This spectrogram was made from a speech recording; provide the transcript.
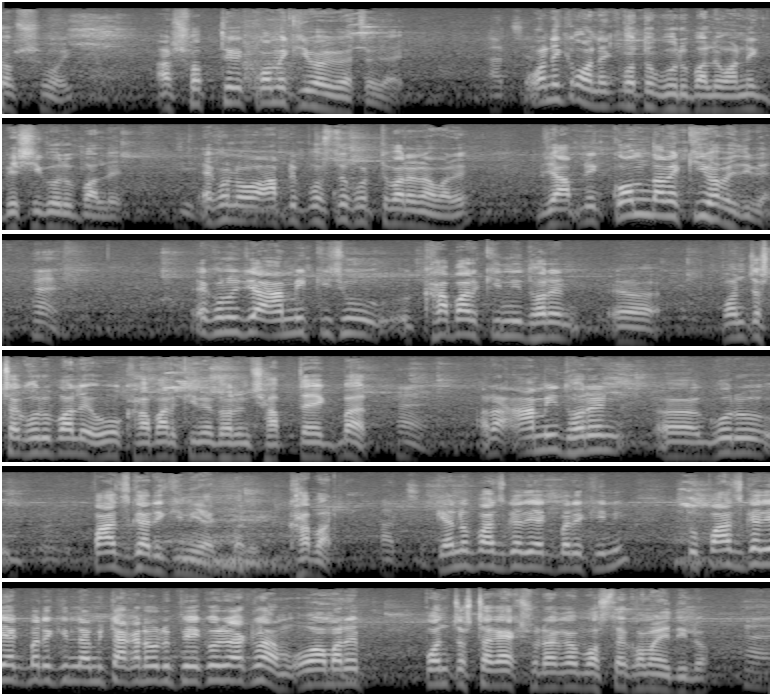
সব সময়। আর সব থেকে কমে কীভাবে বেচা যায়? আচ্ছা। অনেকে অনেক মতো গরু পালে অনেক বেশি গরু পালে। এখনও আপনি প্রশ্ন করতে পারেন আমারে যে আপনি কম দামে কীভাবে দিবেন? হ্যাঁ। এখন ওই যে আমি কিছু খাবার কিনি ধরেন পঞ্চাশটা গরু পালে ও খাবার কিনে ধরেন সপ্তাহে একবার। হ্যাঁ। আর আমি ধরেন গরু পাঁচ গাড়ি কিনি একবারে খাবার। আচ্ছা। কেন পাঁচ গাড়ি একবারে কিনি? তো পাঁচ গাড়ি একবারে কিনলে আমি টাকাটা ওরে পে করে রাখলাম ও আমার পঞ্চাশ টাকা একশো টাকা বস্তায় কমাই দিল। হ্যাঁ।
